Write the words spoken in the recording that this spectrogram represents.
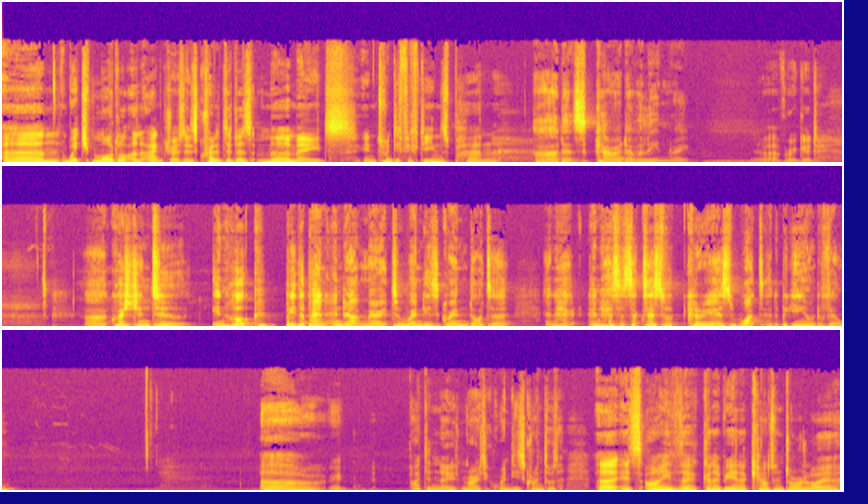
Um, which model and actress is credited as mermaids in 2015's Pan? Uh, that's Cara Delevingne, right? Uh, very good. Uh, question two: In Hook, Peter Pan ended up married to Wendy's granddaughter and ha- and has a successful career as what at the beginning of the film? Oh, it, I didn't know he was married to Wendy's granddaughter. Uh, it's either going to be an accountant or a lawyer,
